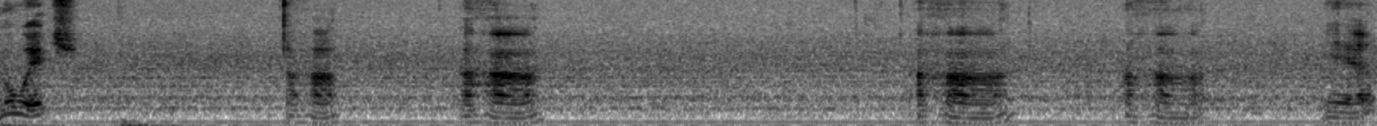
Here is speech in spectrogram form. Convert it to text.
I'm a witch. Uh huh. Uh huh. Uh huh. Uh huh. Yep.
